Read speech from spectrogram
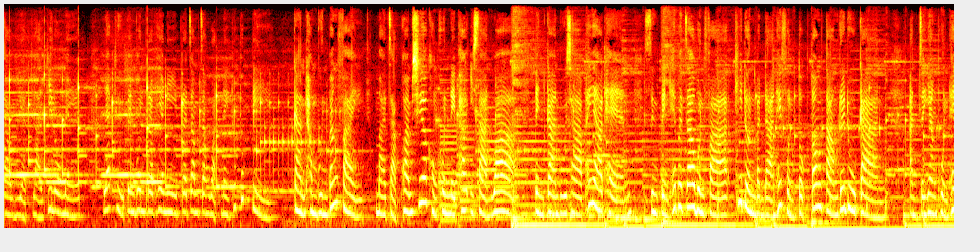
ยาวเหยียดหลายกิโลเมตร และถือเป็นบุญประเพณีประจำจังหวัดในทุกๆ ปี การทำบุญบั้งไฟมาจากความเชื่อของคนในภาคอีสานว่า เป็นการบูชาพญาแถน ซึ่งเป็นเทพเจ้าบนฟ้าที่ดลบันดาลให้ฝนตกต้องตามฤดูกาล อันจะยังผลให้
